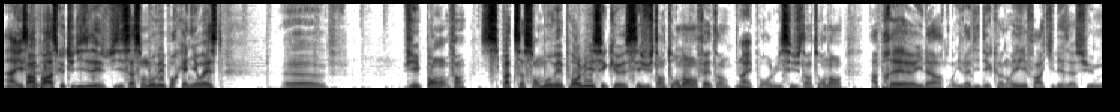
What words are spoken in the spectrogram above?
Ah, par que- rapport à ce que tu disais, tu dis ça sent mauvais pour Kanye West. J'ai pas, en- enfin, c'est pas que ça sent mauvais pour lui, c'est que c'est juste un tournant en fait. hein. Ouais. Pour lui, c'est juste un tournant. Après, il a, il a dit des conneries, il faudra qu'il les assume.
